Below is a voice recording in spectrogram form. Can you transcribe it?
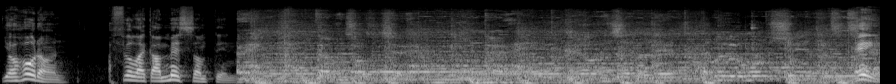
Yo, hold on. I feel like I missed something. Hey.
